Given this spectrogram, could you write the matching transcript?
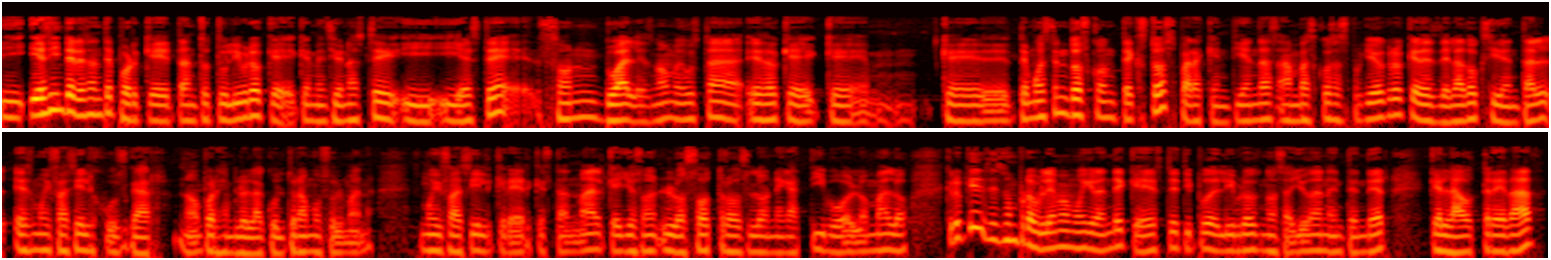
Y, y es interesante porque tanto tu libro que, que mencionaste y, y este son duales no me gusta eso que, que que te muestren dos contextos para que entiendas ambas cosas, porque yo creo que desde el lado occidental es muy fácil juzgar, ¿no? Por ejemplo, la cultura musulmana. Es muy fácil creer que están mal, que ellos son los otros, lo negativo, lo malo. Creo que ese es un problema muy grande que este tipo de libros nos ayudan a entender que la otredad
